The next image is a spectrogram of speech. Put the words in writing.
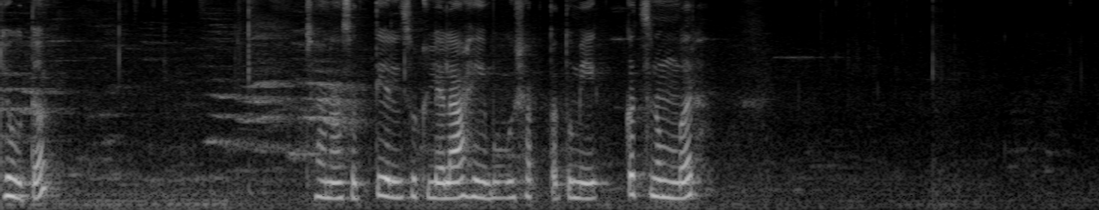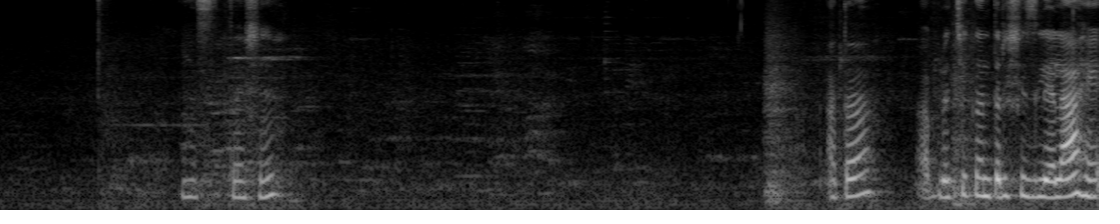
ठेवतं. छान असं तेल सुटलेलं आहे बघू शकता तुम्ही एकच नंबर. मस्त असे आता आपलं चिकन तर शिजलेलं आहे.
